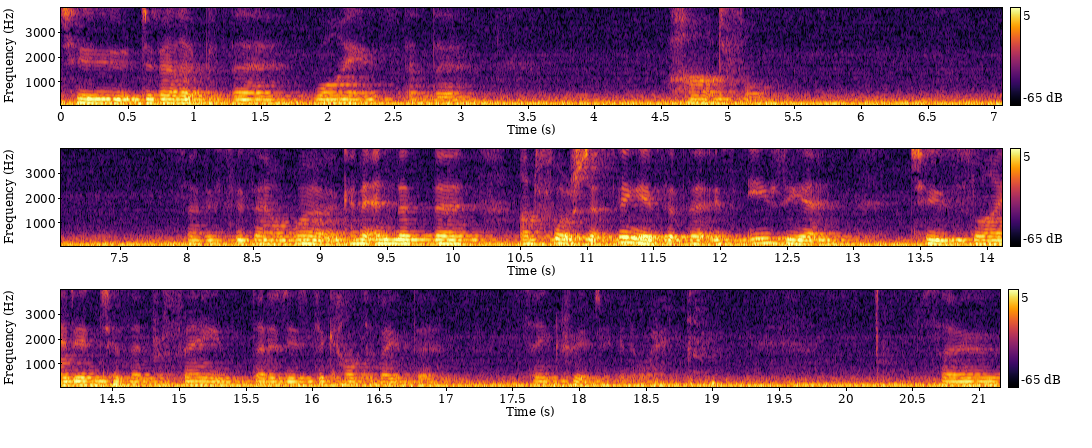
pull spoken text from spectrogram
to develop the wise and the heartful. So this is our work, and, and the, the unfortunate thing is that it's easier to slide into the profane than it is to cultivate the sacred in a way. So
